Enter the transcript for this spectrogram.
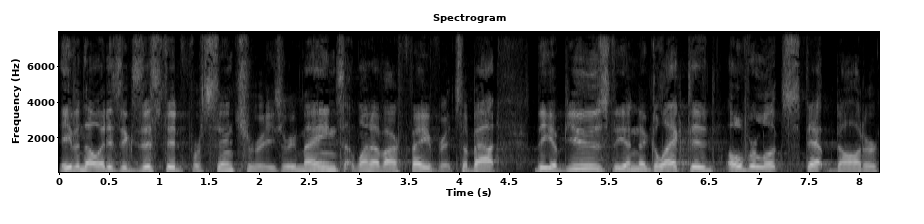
even though it has existed for centuries, remains one of our favorites about the abused, the neglected, overlooked stepdaughter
